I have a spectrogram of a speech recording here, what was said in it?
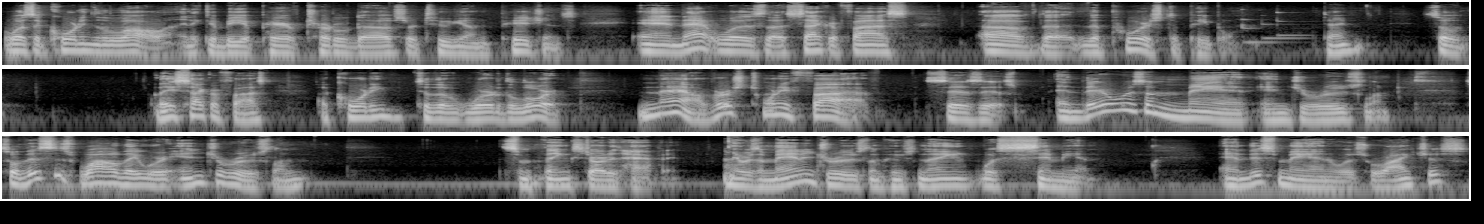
was according to the law, and it could be a pair of turtle doves or two young pigeons. And that was a sacrifice of the, the poorest of people. Okay? So they sacrificed according to the word of the Lord. Now, verse 25 says this And there was a man in Jerusalem. So this is while they were in Jerusalem, some things started happening. There was a man in Jerusalem whose name was Simeon. And this man was righteous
